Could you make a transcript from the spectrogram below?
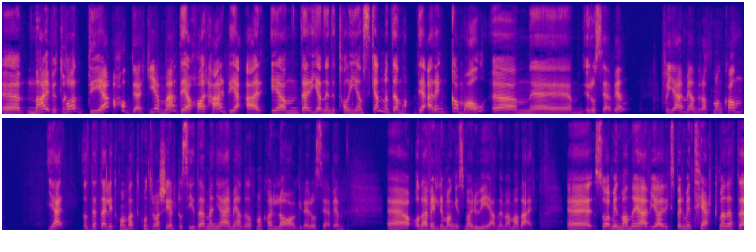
Eh, nei, vet du hva, det hadde jeg ikke hjemme. Det jeg har her, det er, en, det er igjen en italiensk en, men den, det er en gammel uh, rosévin. For jeg mener at man kan jeg, altså Dette er litt kontroversielt å si det, men jeg mener at man kan lagre rosévin. Uh, og det er veldig mange som er uenige med meg der. Eh, så min mann og jeg, vi har eksperimentert med dette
